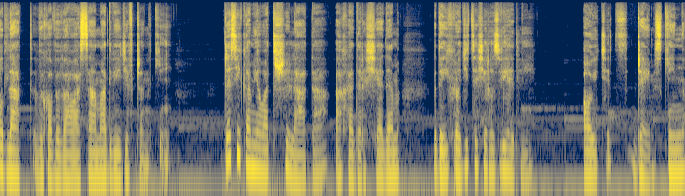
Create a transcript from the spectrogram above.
Od lat wychowywała sama dwie dziewczynki. Jessica miała trzy lata, a Heather siedem, gdy ich rodzice się rozwiedli. Ojciec, James Kin,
